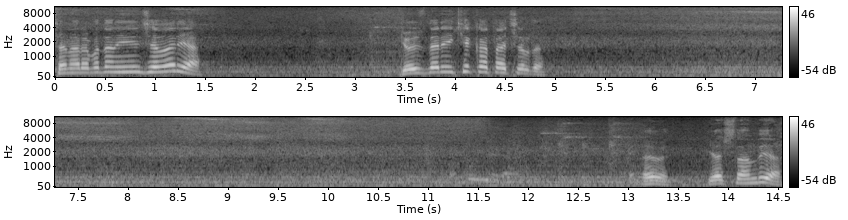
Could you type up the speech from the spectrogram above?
Sen arabadan inince var ya gözleri iki kat açıldı. Evet. Yaşlandı ya.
